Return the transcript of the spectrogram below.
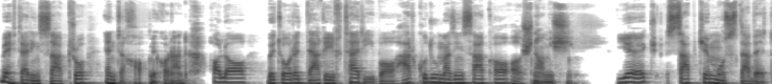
بهترین سبک رو انتخاب می کنند. حالا به طور دقیق تری با هر کدوم از این سبک ها آشنا میشیم. یک سبک مستبد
